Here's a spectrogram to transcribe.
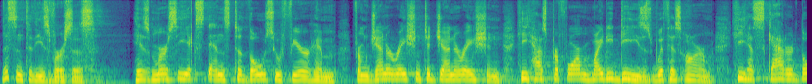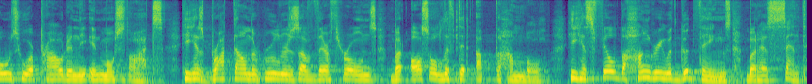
Listen to these verses. His mercy extends to those who fear him from generation to generation. He has performed mighty deeds with his arm. He has scattered those who are proud in the inmost thoughts. He has brought down the rulers of their thrones, but also lifted up the humble. He has filled the hungry with good things, but has sent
